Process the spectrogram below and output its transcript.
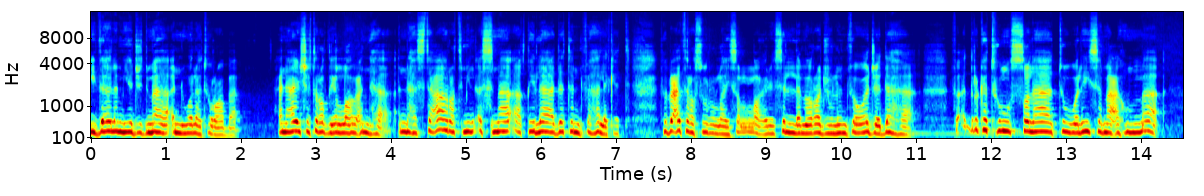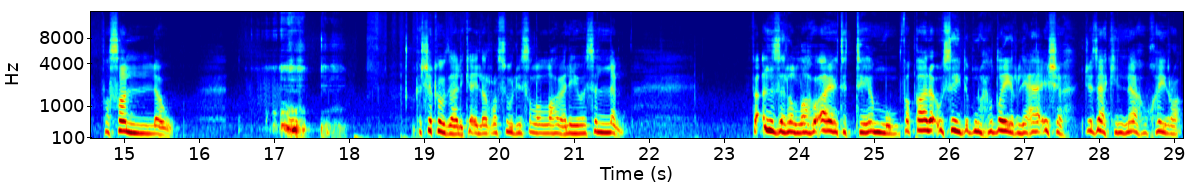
إذا لم يجد ماء ولا ترابا عن عائشة رضي الله عنها أنها استعارت من أسماء قلادة فهلكت. فبعث رسول الله صلى الله عليه وسلم رجلا فوجدها فأدركتهم الصلاة وليس معهم ماء فصلوا. فشكوا ذلك إلى الرسول صلى الله عليه وسلم. فأنزل الله آية التيمم فقال أسيد بن حضير لعائشة جزاك الله خيرا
